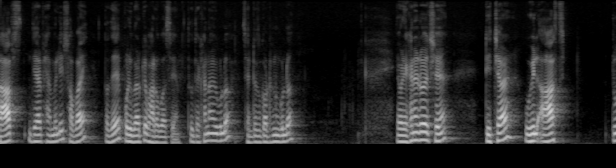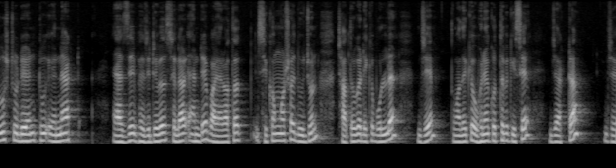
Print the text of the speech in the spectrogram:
loves their family সবাই তাদের পরিবারকে ভালোবাসে। তো দেখে নাও এগুলো সেন্টেন্স গঠনগুলো। এবার এখানে রয়েছে teacher will ask to student to enact as a vegetable seller and a buyer অর্থাৎ শিক্ষক মশাই দুজন ছাত্রকে ডেকে বললেন যে, তোমাদেরকে অভিনয় করতে হবে কিসের যে একটা যে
